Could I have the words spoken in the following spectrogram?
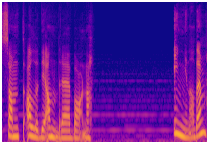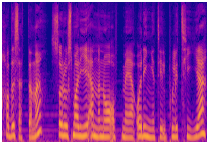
samt alle de andre barna. Ingen av dem hadde sett henne, så Rosmarie ender nå opp med å ringe til politiet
